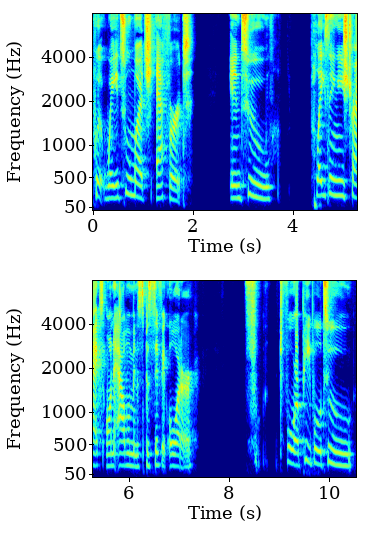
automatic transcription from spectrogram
put way too much effort into placing these tracks on the album in a specific order f- for people to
